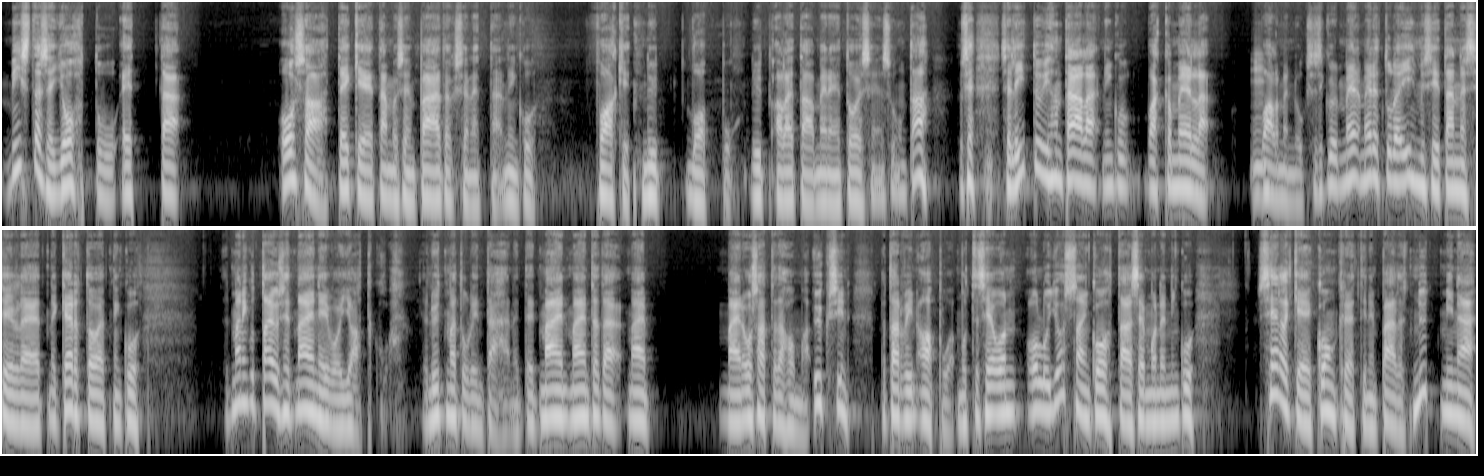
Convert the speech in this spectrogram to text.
mistä se johtuu, että osa tekee tämmöisen päätöksen, että niin kuin, fuck it, nyt loppu, nyt aletaan menee toiseen suuntaan. Se, se liittyy ihan täällä, niin kuin vaikka meillä mm. valmennuksessa. Kyllä me, meille tulee ihmisiä tänne silleen, että ne kertoo, että, niinku, että mä niinku tajusin, että näin ei voi jatkua. Ja nyt mä tulin tähän, että, että mä, en, mä, en tätä, mä, en, mä en osaa tätä hommaa yksin, mä tarvin apua. Mutta se on ollut jossain kohtaa semmoinen niinku selkeä, konkreettinen päätös. Nyt minä,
